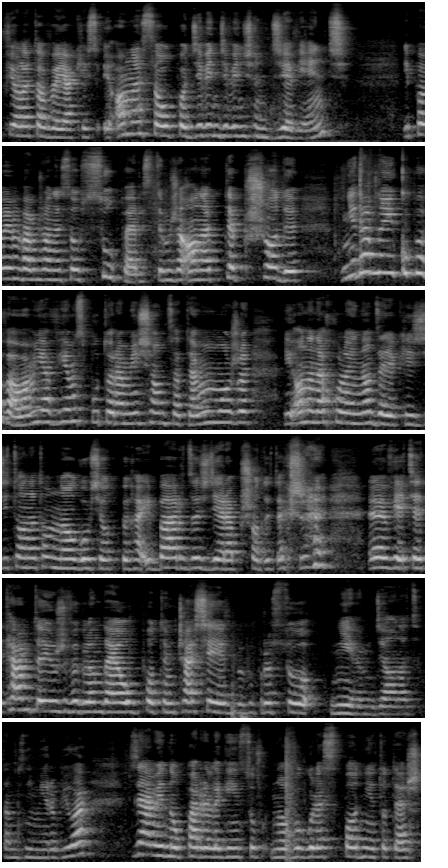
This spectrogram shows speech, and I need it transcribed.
fioletowe jakieś. I one są po 9,99 i powiem Wam, że one są super, z tym, że one te przody niedawno jej kupowałam, ja wiem z półtora miesiąca temu może i ona na hulajnodze jak jeździ, to ona tą nogą się odpycha i bardzo zdziera przody, także e, wiecie, tamte już wyglądają po tym czasie jakby po prostu, nie wiem gdzie ona, co tam z nimi robiła. Wzięłam jedną parę leginsów, no w ogóle spodnie to też.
